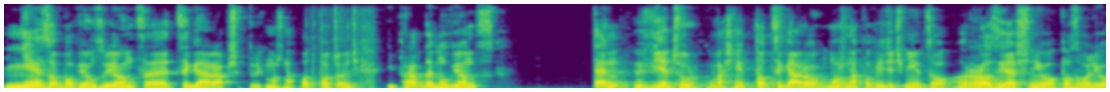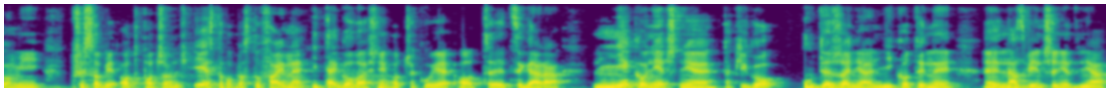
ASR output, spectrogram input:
niezobowiązujące cygara, przy których można odpocząć. I prawdę mówiąc, ten wieczór, właśnie to cygaro, można powiedzieć, mnie co rozjaśniło, pozwoliło mi przy sobie odpocząć i jest to po prostu fajne i tego właśnie oczekuję od cygara. Niekoniecznie takiego uderzenia nikotyny e, na zwieńczenie dnia.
